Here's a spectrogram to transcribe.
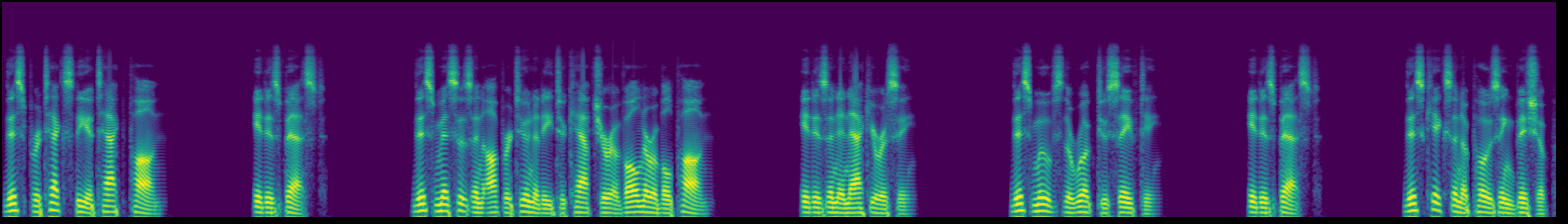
This protects the attacked pawn. It is best. This misses an opportunity to capture a vulnerable pawn. It is an inaccuracy. This moves the rook to safety. It is best. This kicks an opposing bishop.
